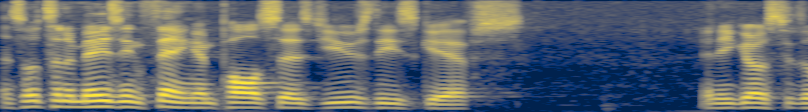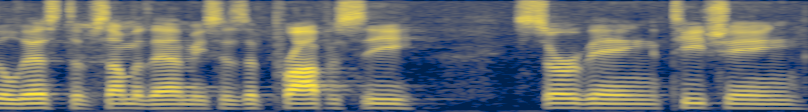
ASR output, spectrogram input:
And so it's an amazing thing. And Paul says, use these gifts and he goes through the list of some of them. He says, of prophecy, serving, teaching,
